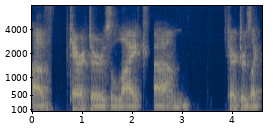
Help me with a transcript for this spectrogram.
of characters like um, characters like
